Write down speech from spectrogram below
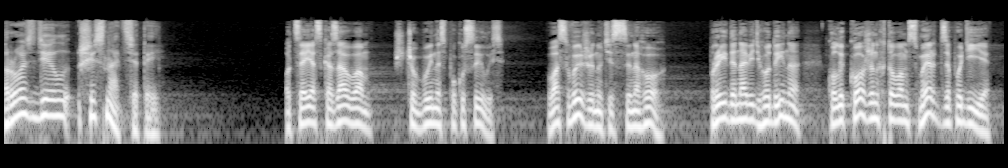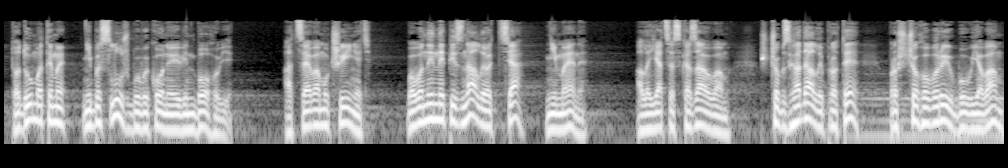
Розділ 16 Оце я сказав вам, щоб ви не спокусились. Вас виженуть із синагог. Прийде навіть година, коли кожен, хто вам смерть заподіє, то думатиме, ніби службу виконує він Богові. А це вам учинять, бо вони не пізнали Отця, ні мене. Але я це сказав вам, щоб згадали про те, про що говорив був я вам,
